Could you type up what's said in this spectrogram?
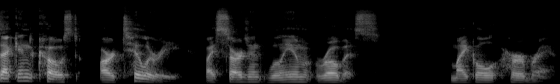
2nd Coast Artillery by Sergeant William Robus, Michael Herbrand.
